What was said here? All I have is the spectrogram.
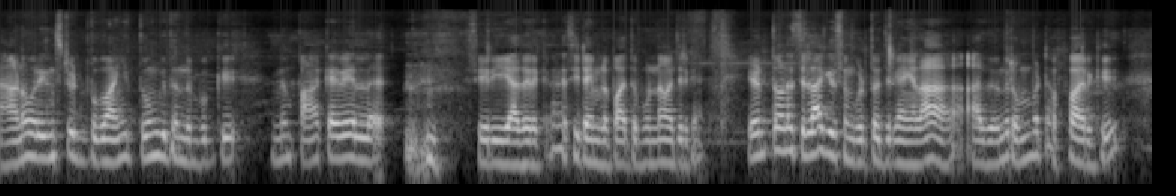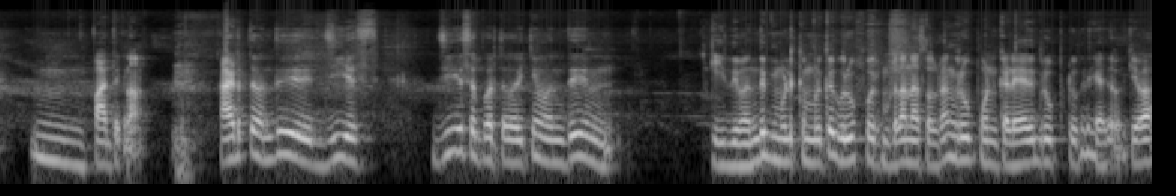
நானும் ஒரு இன்ஸ்டியூட் புக் வாங்கி தூங்குது அந்த புக்கு இன்னும் பார்க்கவே இல்லை. சரி அதை கடைசி டைமில் பார்த்து பொண்ணாக வச்சுருக்கேன். எடுத்தோன்னே சிலாகிசம் கொடுத்து வச்சுருக்காங்களா? அது வந்து ரொம்ப டஃப்பாக இருக்குது பார்த்துக்கலாம். அடுத்து வந்து ஜிஎஸ் ஜிஎஸ்ஸை பொறுத்த வரைக்கும் வந்து இது வந்து முழுக்க முழுக்க குரூப் ஃபோர் மட்டும் தான் நான் சொல்கிறேன் குரூப் ஒன் கிடையாது குரூப் டூ கிடையாது. ஓகேவா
